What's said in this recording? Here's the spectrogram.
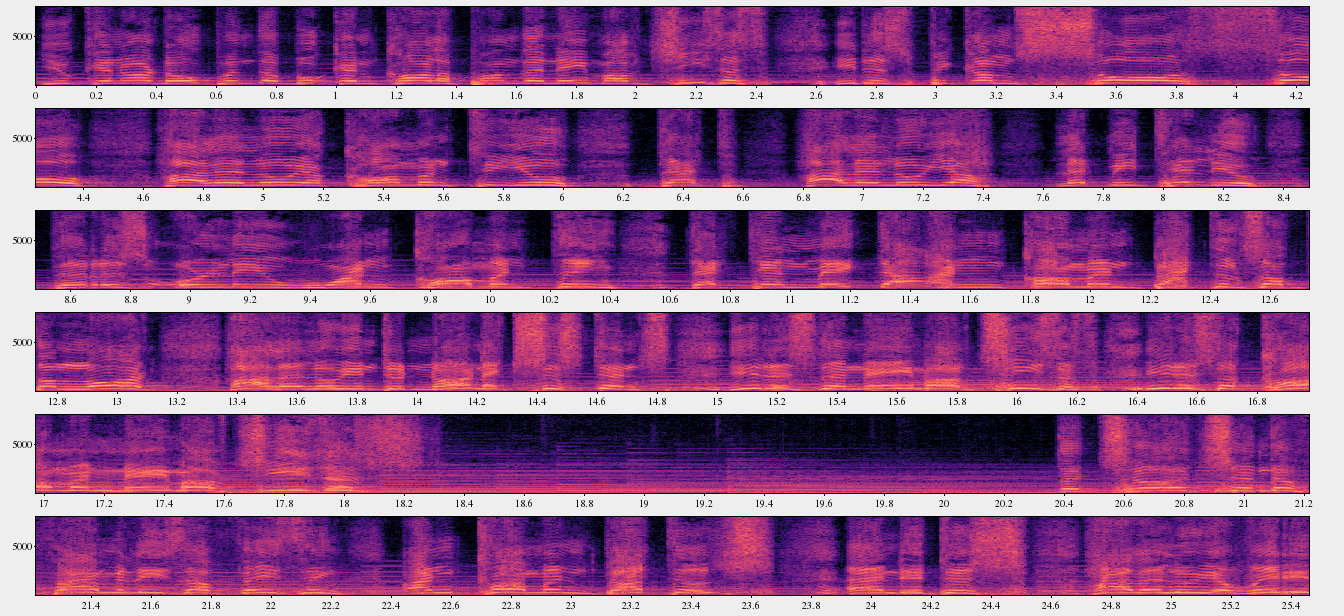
You cannot open the book and call upon the name of Jesus. It has become so, so, hallelujah, common to you that, hallelujah, let me tell you, there is only one common thing that can make the uncommon battles of the Lord, hallelujah, into non existence. It is the name of Jesus. It is the common name of Jesus. The church and the families are facing uncommon battles, and it is, hallelujah, very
